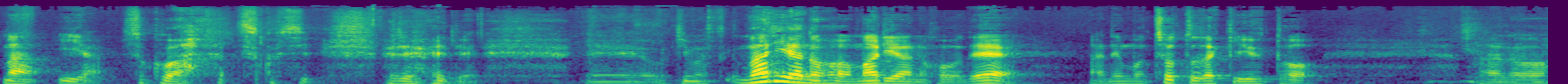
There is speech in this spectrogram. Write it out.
まあいいやそこは 少し触れないで、えー、おきます。マリアの方はマリアの方であでもちょっとだけ言うとあの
